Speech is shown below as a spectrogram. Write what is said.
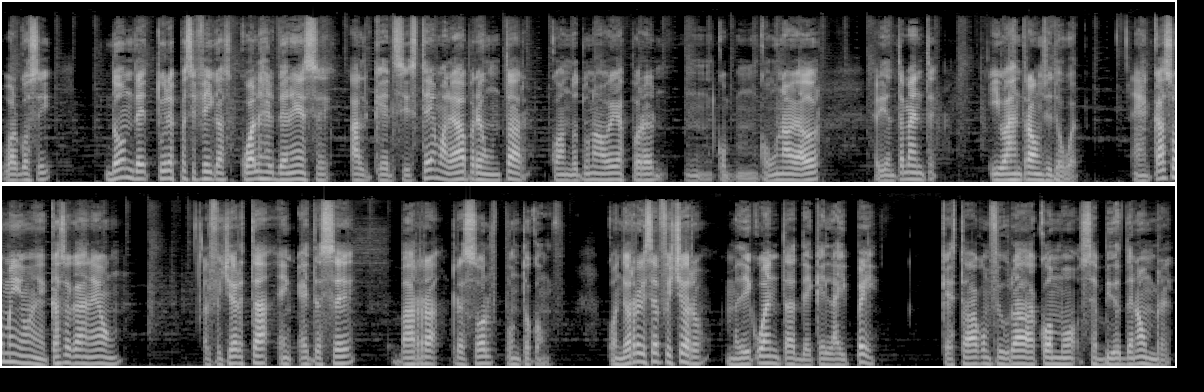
o algo así, donde tú le especificas cuál es el DNS al que el sistema le va a preguntar cuando tú navegas por él mm, con, un navegador, evidentemente, y vas a entrar a un sitio web. En el caso mío, en el caso de Cadeneon, el fichero está en etc barra. Cuando yo revisé el fichero, me di cuenta de que la IP que estaba configurada como servidor de nombre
